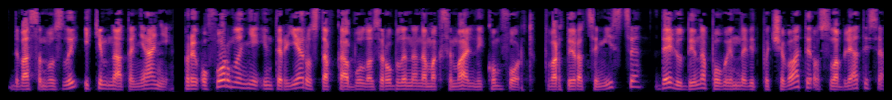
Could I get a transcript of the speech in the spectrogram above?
два санвузли і кімната няні. При оформленні інтер'єру ставка була зроблена на максимальний комфорт. Квартира це місце, де людина повинна відпочивати, розслаблятися.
